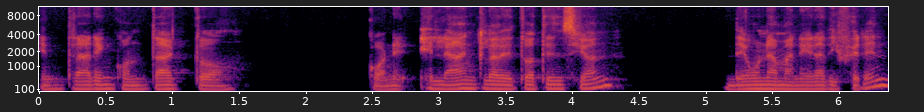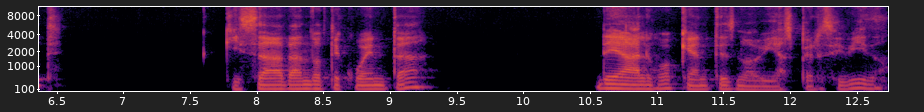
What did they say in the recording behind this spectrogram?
entrar en contacto con el ancla de tu atención de una manera diferente. Quizá dándote cuenta de algo que antes no habías percibido.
